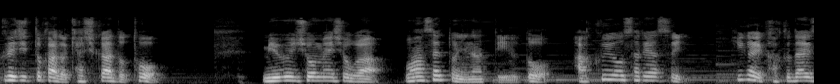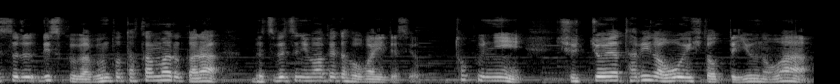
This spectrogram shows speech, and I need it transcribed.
クレジットカード、キャッシュカードと身分証明書がワンセットになっていると悪用されやすい。被害拡大するリスクがぐんと高まるから別々に分けた方がいいですよ。特に出張や旅が多い人っていうのは、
